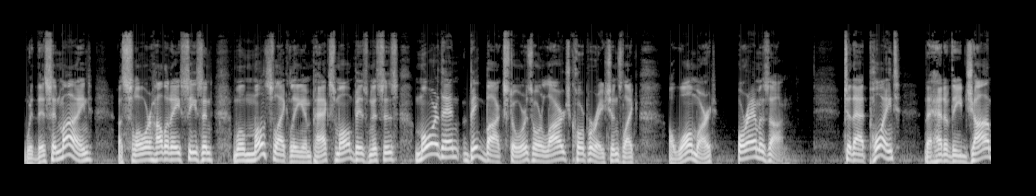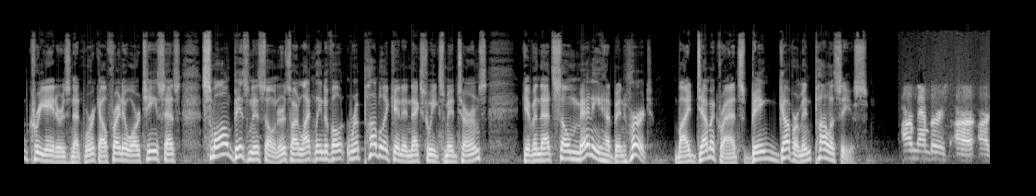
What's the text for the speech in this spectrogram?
With this in mind, a slower holiday season will most likely impact small businesses more than big box stores or large corporations like a Walmart or Amazon. To that point, the head of the Job Creators Network, Alfredo Ortiz, says small business owners are likely to vote Republican in next week's midterms, given that so many have been hurt by Democrats' big government policies. Our members are, are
